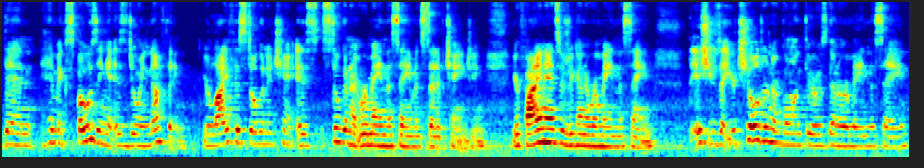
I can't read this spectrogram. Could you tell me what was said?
then him exposing it is doing nothing. Your life is still going to change is still going to remain the same instead of changing. Your finances are going to remain the same. The issues that your children are going through is going to remain the same.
